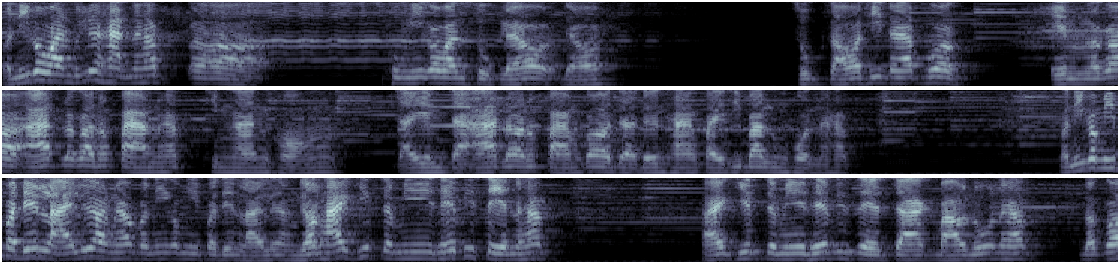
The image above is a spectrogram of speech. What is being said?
วันนี้ก็วันพฤหัสนะครับพรุ่งนี้ก็วันศุกร์แล้ว เดี๋ยวศุกร์เสาร์อาทิตย์นะครับ พวกเอ็มแล้วก็อาร์ตแล้วก็น้องปามนะครับ ทีมงานของจ่าเอ็มจ่าอาร์ตแล้วน้องปามก็จะเดินทางไปที่บ้านลุงพลนะครับ วันนี้ก็มีประเด็นหลายเรื่องนะครับ วันนี้ก็มีประเด็นหลายเรื่อง เดี๋ยวท้ายคลิปจะมีเทปพิเศษนะครับท้ายคลิปจะมีเทปพิเศษจากบ่าวนุนะครับ แล้วก็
